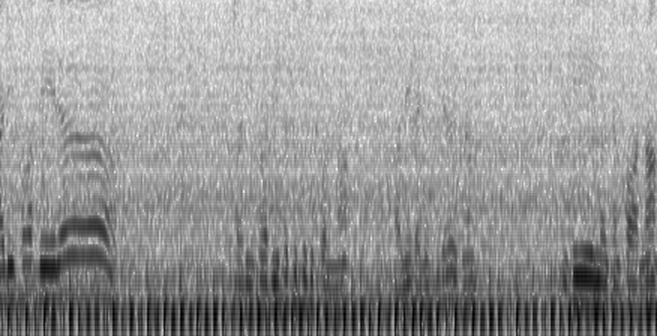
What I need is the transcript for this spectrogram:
บายดีสวัสดีเด้อสวัสดีสวัสดีพระสุขุสุคนเนาะตอนนี้ก็อยู่ที่เด้อพี่น้องอยู่ที่เมืองจำพรเนาะ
